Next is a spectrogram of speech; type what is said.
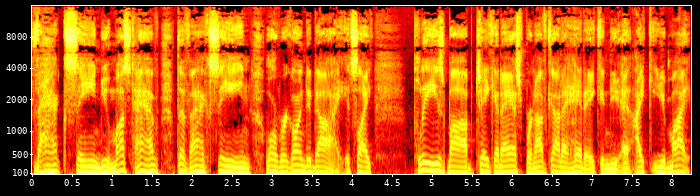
vaccine. You must have the vaccine or we're going to die. It's like, please, Bob, take an aspirin. I've got a headache, and you, I, you, my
